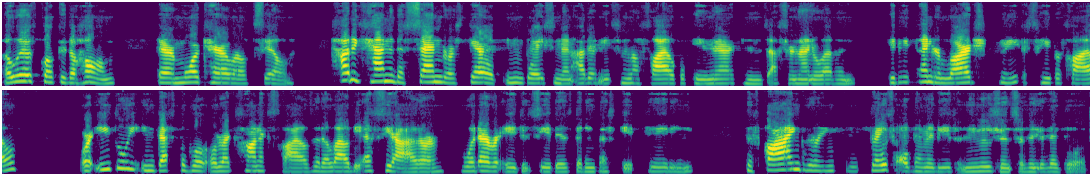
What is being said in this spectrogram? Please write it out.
A little closer to home, there are more parallels still. How did Canada send or scare its immigration and other internal files with the Americans after 9-11? Did we send a large suite of paper files? Or easily investable electronics files that allow the FBI or whatever agency it is that investigates Canadians find, groups and trace identities and movements of individuals.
